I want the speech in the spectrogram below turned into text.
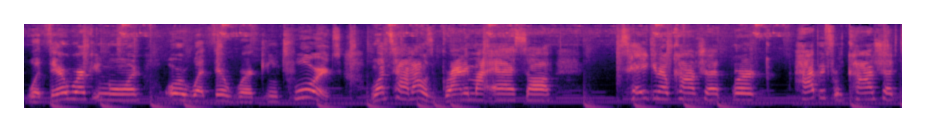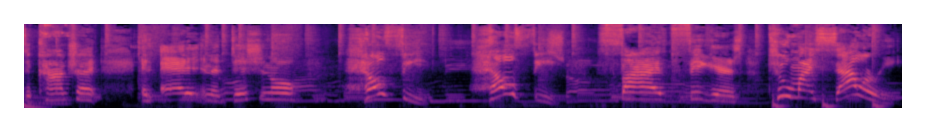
what they're working on or what they're working towards. One time I was grinding my ass off, taking up contract work, hopping from contract to contract, and added an additional healthy, healthy five figures to my salary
